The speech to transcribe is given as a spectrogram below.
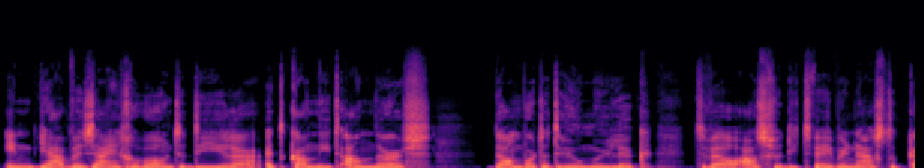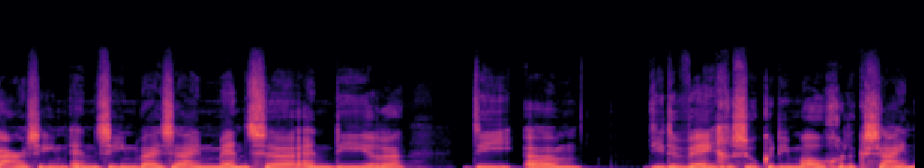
in, ja, we zijn gewoontedieren, het kan niet anders, dan wordt het heel moeilijk. Terwijl als we die twee weer naast elkaar zien en zien wij zijn mensen en dieren die, ehm, die de wegen zoeken die mogelijk zijn.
